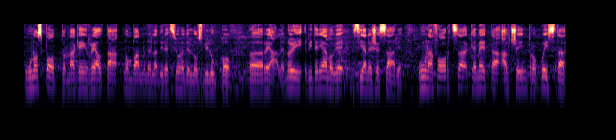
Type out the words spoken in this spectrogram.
uno spot ma che in realtà non vanno nella direzione dello sviluppo eh, reale. Noi riteniamo che sia necessaria una forza che metta al centro questa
